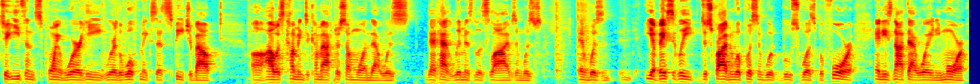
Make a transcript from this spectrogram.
to Ethan's point where he where the wolf makes that speech about uh, I was coming to come after someone that was that had limitless lives and was and was yeah basically describing what Puss in Boots was before and he's not that way anymore.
